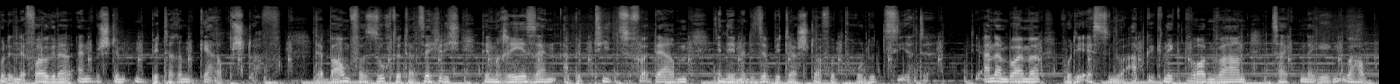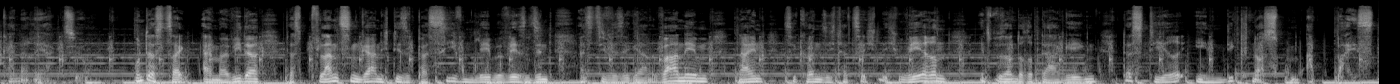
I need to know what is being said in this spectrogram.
und in der Folge dann einen bestimmten bitteren Gerbstoff. Der Baum versuchte tatsächlich, dem Reh seinen Appetit zu verderben, indem er diese Bitterstoffe produzierte. Die anderen Bäume, wo die Äste nur abgeknickt worden waren, zeigten dagegen überhaupt keine Reaktion. Und das zeigt einmal wieder, dass Pflanzen gar nicht diese passiven Lebewesen sind, als die wir sie gerne wahrnehmen. Nein, sie können sich tatsächlich wehren, insbesondere dagegen, dass Tiere ihnen die Knospen abbeißen.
